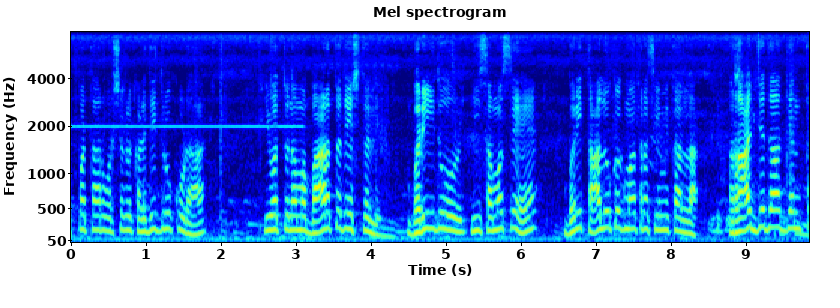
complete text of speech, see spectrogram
ಎಪ್ಪತ್ತಾರು ವರ್ಷಗಳು ಕಳೆದಿದ್ದರೂ ಕೂಡ ಇವತ್ತು ನಮ್ಮ ಭಾರತ ದೇಶದಲ್ಲಿ ಬರೀ ಇದು ಈ ಸಮಸ್ಯೆ ಬರೀ ತಾಲೂಕಿಗೆ ಮಾತ್ರ ಸೀಮಿತ ಅಲ್ಲ, ರಾಜ್ಯದಾದ್ಯಂತ,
